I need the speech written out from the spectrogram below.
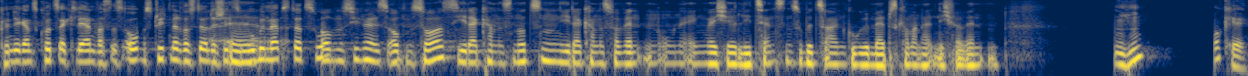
könnt ihr ganz kurz erklären, was ist OpenStreetMap, was ist der Unterschied zu Google Maps dazu? OpenStreetMap ist Open Source, jeder kann es nutzen, jeder kann es verwenden, ohne irgendwelche Lizenzen zu bezahlen. Google Maps kann man halt nicht verwenden. Mhm. Okay.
